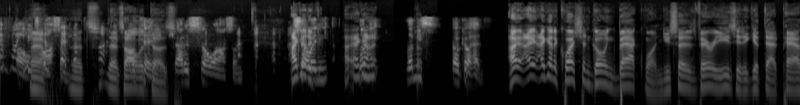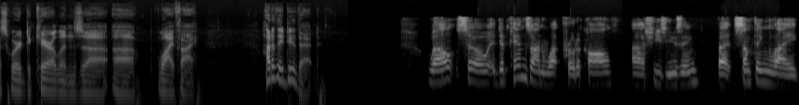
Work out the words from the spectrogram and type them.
of what Oh, you it's just awesome. That's that's all okay, it does. that is so awesome. I so got a, and I I let got me let me oh go ahead. I, I, I got a question going back one. You said it's very easy to get that password to Carolyn's uh, uh, Wi-Fi. How do they do that? Well, so it depends on what protocol uh, she's using, but something like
